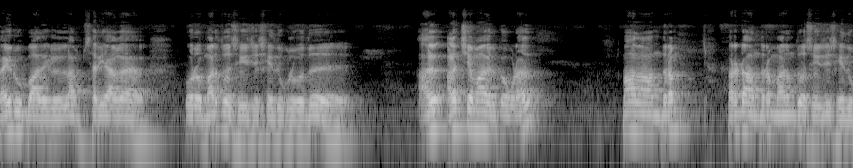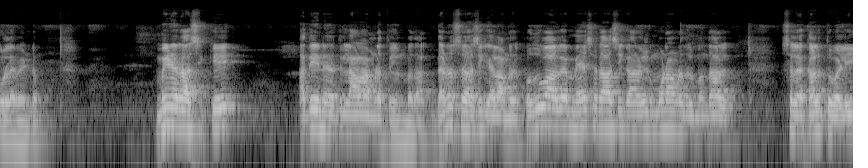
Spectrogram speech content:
வயிறு உபாதைகள் எல்லாம் சரியாக ஒரு மருத்துவ சிகிச்சை செய்து கொள்வது அல் அலட்சியமாக இருக்கக்கூடாது. மாதாந்திரம் வருடாந்திரம் மருத்துவ சிகிச்சை செய்து கொள்ள வேண்டும். மீனராசிக்கு அதே நேரத்தில் நாலாம் இடத்தில் என்பதால் தனுசு ராசிக்கு ஏழாம் இடத்தில். பொதுவாக மேச ராசிக்காரர்களுக்கு மூணாம் இடத்தில் வந்தால் சில கழுத்து வலி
